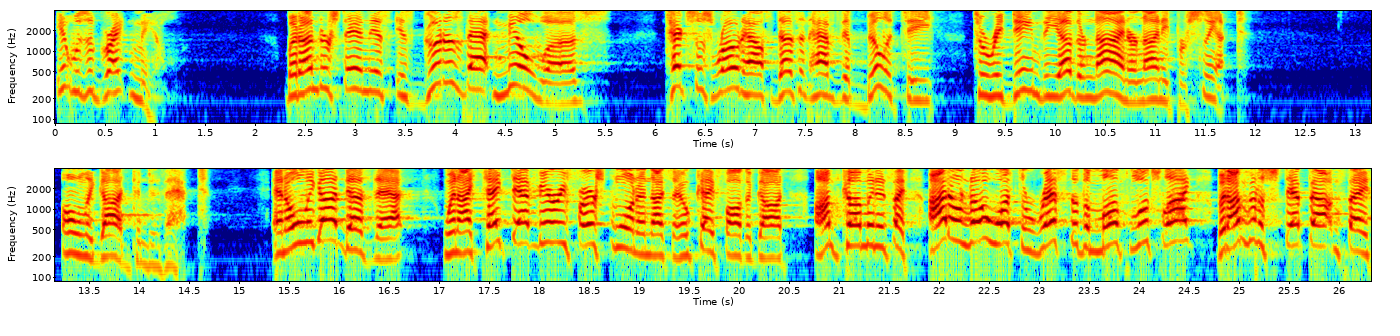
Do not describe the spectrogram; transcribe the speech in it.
It was a great meal. But understand this as good as that meal was, Texas Roadhouse doesn't have the ability to redeem the other nine or 90%. Only God can do that. And only God does that when I take that very first one and I say, okay, Father God, I'm coming in faith. I don't know what the rest of the month looks like, but I'm going to step out in faith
